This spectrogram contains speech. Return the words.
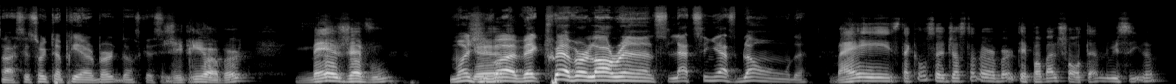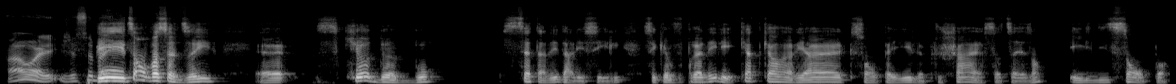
Ah, c'est sûr que tu as pris Herbert dans ce cas-ci. J'ai pris Herbert, mais j'avoue. Moi, j'y vais avec Trevor Lawrence, la tignasse blonde. Ben, c'est à cause de Justin Herbert est pas mal châtaine, lui aussi. Là. Ah ouais, je sais bien. Puis, tu sais, on va se le dire, euh, ce qu'il y a de beau cette année dans les séries, c'est que vous prenez les quatre carrières qui sont payés le plus cher cette saison et ils n'y sont pas.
